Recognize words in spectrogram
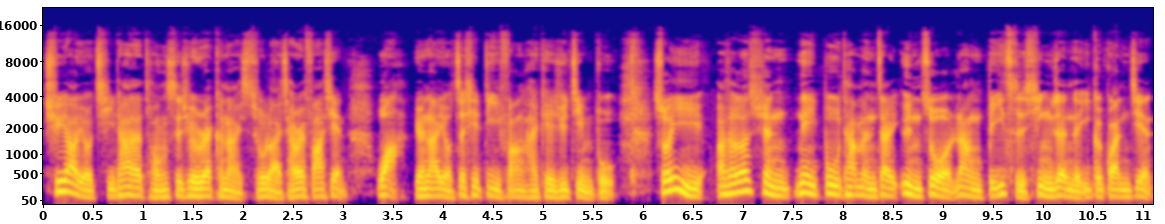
需要有其他的同事去 recognize 出来，才会发现，哇，原来有这些地方还可以去进步。所以 Atlassian 内部他们在运作让彼此信任的一个关键，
